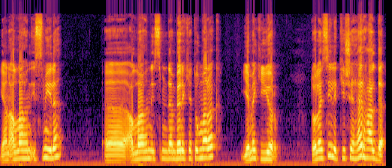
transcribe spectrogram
yani Allah'ın ismiyle e, Allah'ın isminden bereket umarak yemek yiyorum. Dolayısıyla kişi her halde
